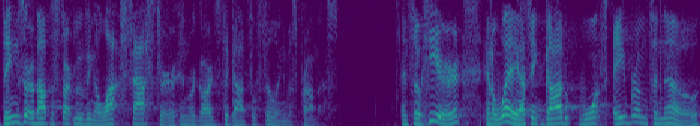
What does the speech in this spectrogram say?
things are about to start moving a lot faster in regards to God fulfilling this promise. And so, here, in a way, I think God wants Abram to know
